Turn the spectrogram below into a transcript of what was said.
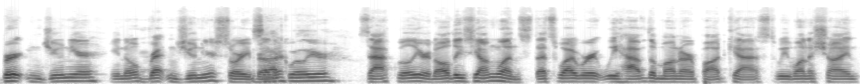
Burton Jr. You know, Yeah. Breton Jr. Sorry, brother. Zach Willier. Zach Williard, all these young ones. That's why we're we have them on our podcast. We want to shine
